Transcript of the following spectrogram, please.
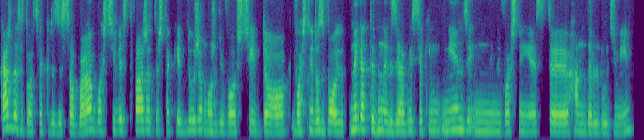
każda sytuacja kryzysowa właściwie stwarza też takie duże możliwości do właśnie rozwoju negatywnych zjawisk, jakim między innymi właśnie jest handel ludźmi.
